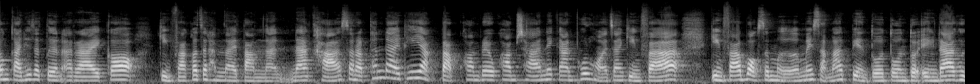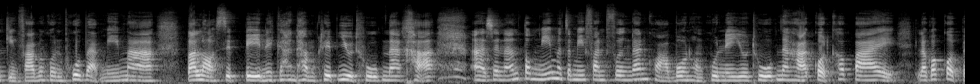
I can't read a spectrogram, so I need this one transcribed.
ต้องการที่จะเตือนอะไร ก็กิ่งฟ้าก็จะทำนายตามนั้นนะคะสำหรับท่านใดที่อยากปรับความเร็วความช้าในการพูดของอาจารย์กิ่งฟ้า กิ่งฟ้าบอกเสมอไม่สามารถเปลี่ยนตัวตนตัวเองได้คือกิ่งฟ้าเป็นคนพูดแบบนี้มาตลอด 10 ปีในการทำคลิป YouTube นะคะอ่าฉะนั้นตรงนี้มันจะมีฟันเฟืองด้านขวาบนของคุณใน YouTube นะคะ กดเข้าไป แล้วก็กดไป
